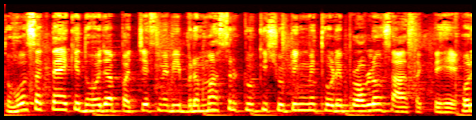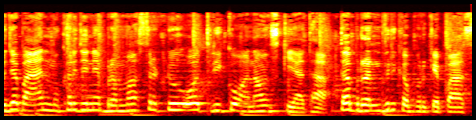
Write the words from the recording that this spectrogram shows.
तो हो सकता है कि 2025 में भी ब्रह्मास्त्र टू की शूटिंग में थोड़े प्रॉब्लम्स आ सकते हैं। और जब आयन मुखर्जी ने ब्रह्मास्त्र टू और थ्री को अनाउंस किया था, तब रणवीर कपूर के पास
